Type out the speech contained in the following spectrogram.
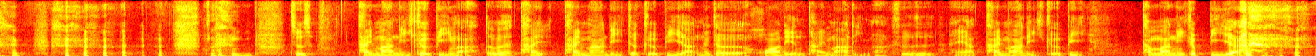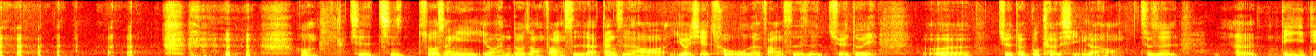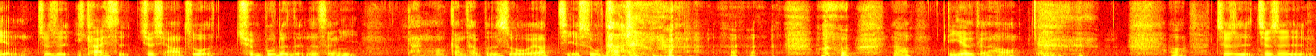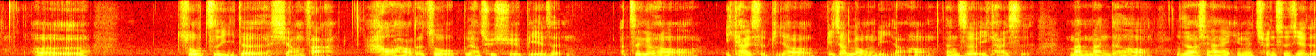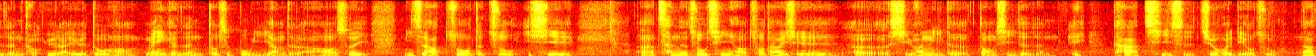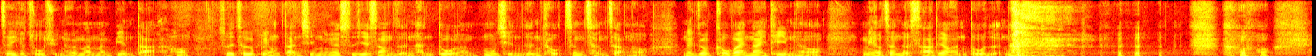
就是太麻里隔壁嘛，对不对？太太麻里的隔壁啊，那个花莲太麻里嘛，是不是？哎呀，太麻里隔壁，他妈你个逼呀！哦，其实其实做生意有很多种方式啊，但是哦，有一些错误的方式是绝对呃绝对不可行的哈、哦。就是呃第一点就是一开始就想要做全部的人的生意，看我刚才不是说我要结束他了吗？然后第二个哈，哦就是就是呃做自己的想法，好好的做，不要去学别人。这个哈一开始比较比较 lonely 了哈，但只有一开始，慢慢的哈，你知道现在因为全世界的人口越来越多哈，每一个人都是不一样的然后，所以你只要坐得住一些，呃，沉得住气哈，做到一些呃喜欢你的东西的人，诶它其实就会留住，然后这个族群会慢慢变大了哈，所以这个不用担心，因为世界上人很多了，目前人口正成长哈，那个 COVID-19 哈没有真的杀掉很多人，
